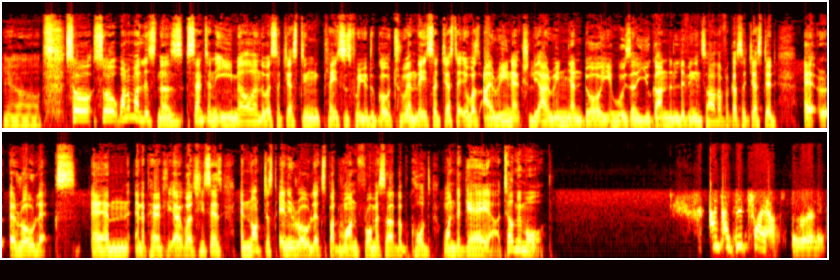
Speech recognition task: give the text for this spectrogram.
Yeah. So, so one of my listeners sent an email, and they were suggesting places for you to go to, and they suggested it was Irene actually, Irene Nyandoi, who is a Ugandan living in South Africa, suggested a, a Rolex, um, and apparently, uh, well, she says, and not just any Rolex, but one from a suburb called Wandegeya. Tell me more. And I did try out the Rolex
